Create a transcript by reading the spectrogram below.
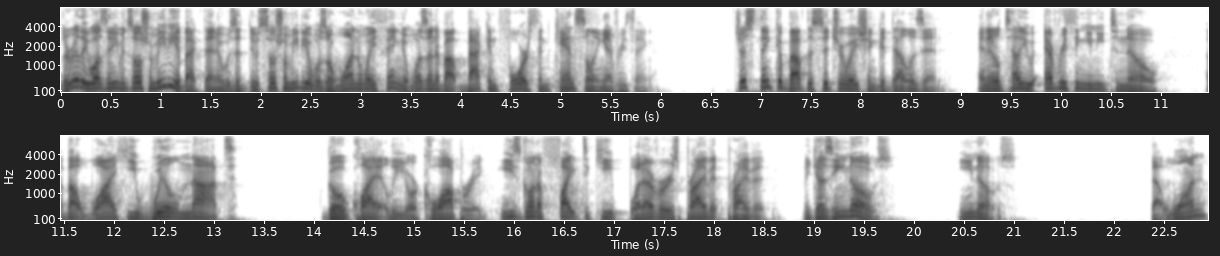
There really wasn't even social media back then. It was, a, it was social media was a one way thing. It wasn't about back and forth and canceling everything. Just think about the situation Goodell is in, and it'll tell you everything you need to know about why he will not go quietly or cooperate. He's going to fight to keep whatever is private private because he knows, he knows that one,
